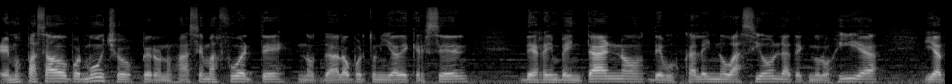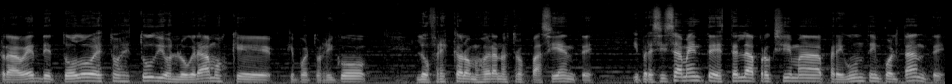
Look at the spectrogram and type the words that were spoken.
hemos pasado por mucho, pero nos hace más fuerte, nos da la oportunidad de crecer, de reinventarnos, de buscar la innovación, la tecnología y a través de todos estos estudios logramos que, Puerto Rico le ofrezca lo mejor a nuestros pacientes. Y precisamente esta es la próxima pregunta importante.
